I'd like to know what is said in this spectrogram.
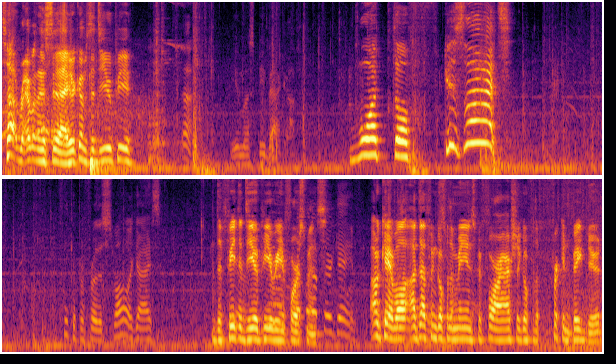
Tut, right when I say that, here comes the DUP. Ah, you must be back up. What the is that? I think I prefer the smaller guys. Defeat the DUP reinforcements. Okay, well, I'll definitely go for the minions before I actually go for the freaking big dude.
